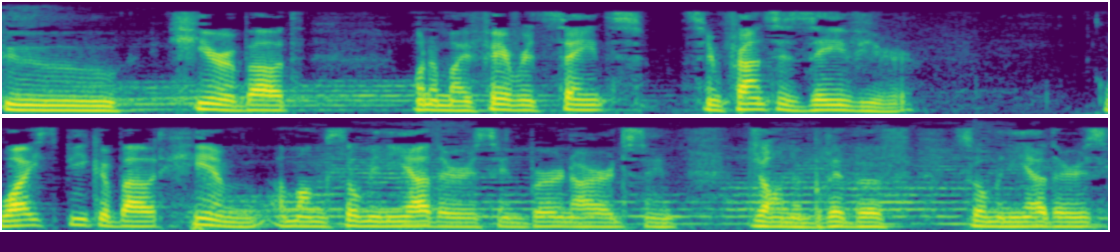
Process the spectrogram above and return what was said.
to hear about one of my favorite saints, St. Francis Xavier. Why speak about him among so many others, St. Bernard, St. John of Brebeuf, so many others?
